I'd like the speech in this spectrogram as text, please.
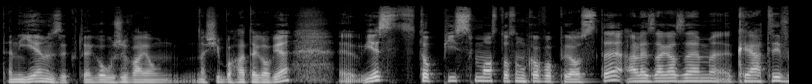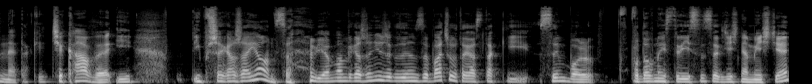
Ten język, którego używają nasi bohaterowie. Jest to pismo stosunkowo proste, ale zarazem kreatywne, takie ciekawe i, i przerażające. Ja mam wrażenie, że gdybym zobaczył teraz taki symbol w podobnej stylistyce gdzieś na mieście,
